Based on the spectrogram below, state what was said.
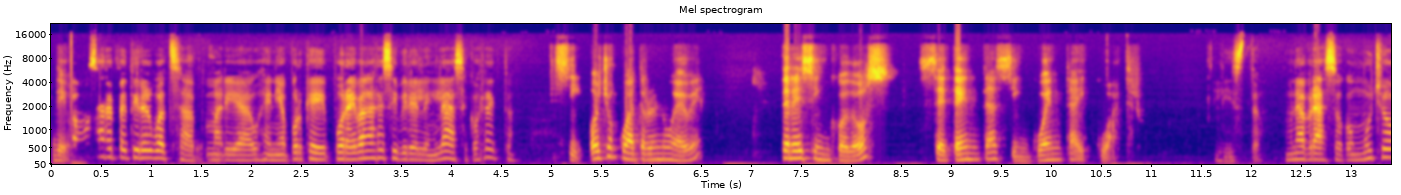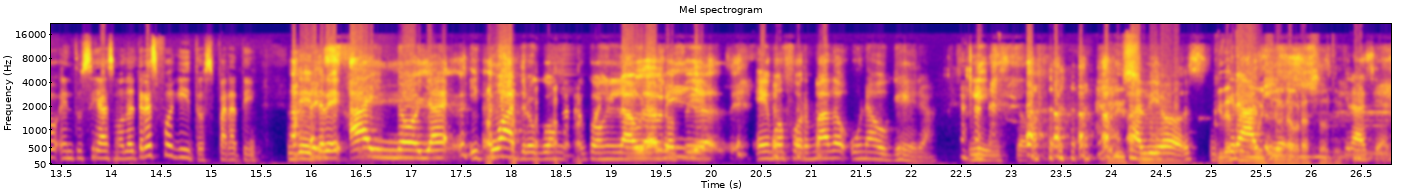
Vamos a repetir el WhatsApp, María Eugenia, porque por ahí van a recibir el enlace, ¿correcto? Sí, 849 352 7054. Listo. Un abrazo con mucho entusiasmo de tres fueguitos para ti. De tres, ay no, ya, y cuatro con, con Laura Sofía. Hemos formado una hoguera. Listo. Adiós. Gracias. mucho, un abrazo. Gracias.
